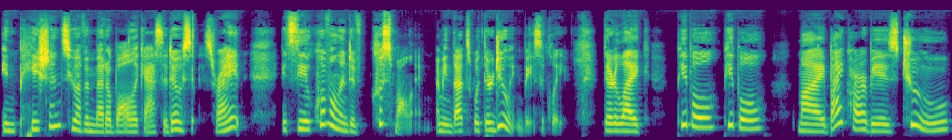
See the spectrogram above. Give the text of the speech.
in patients who have a metabolic acidosis, right? It's the equivalent of Kussmauling. I mean, that's what they're doing basically. They're like, people, people, my bicarb is two.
